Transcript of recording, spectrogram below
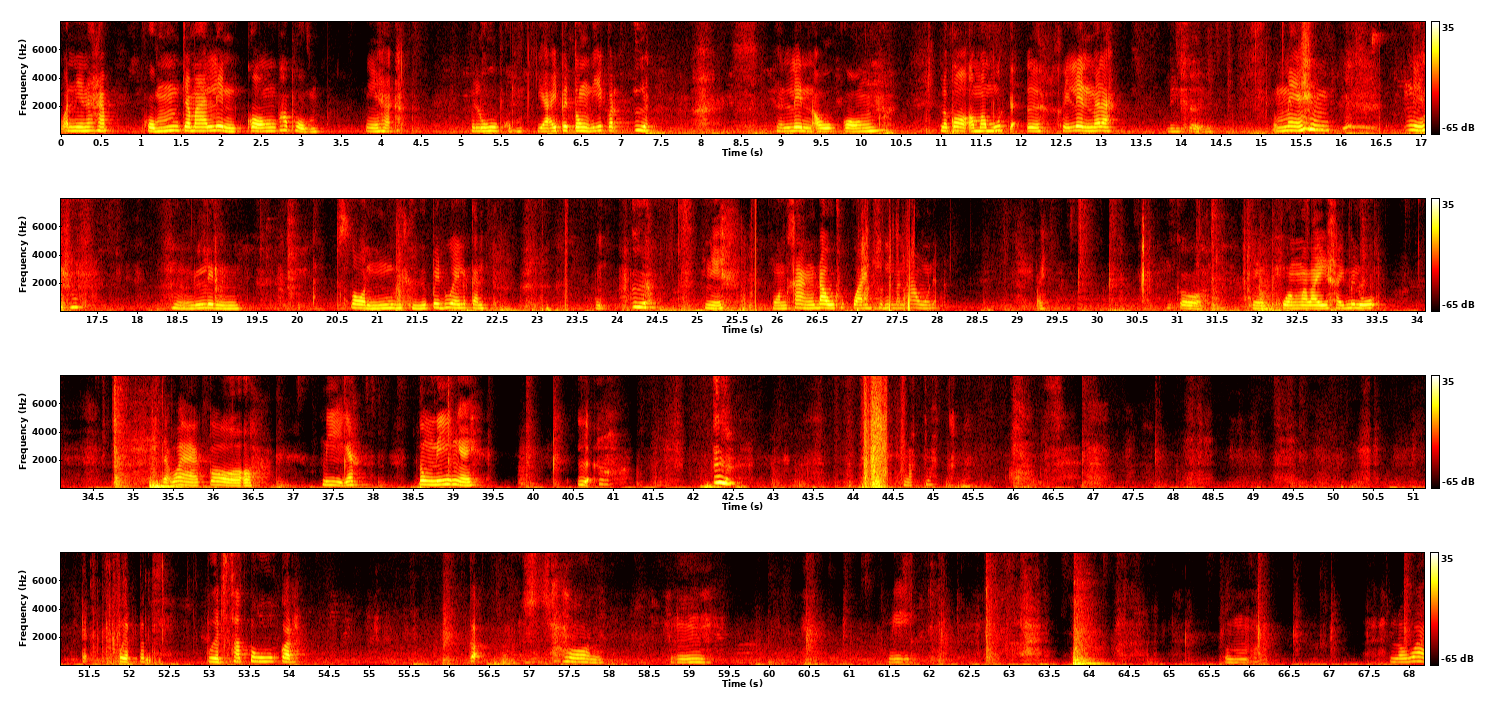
วันนี้นะครับ ผมจะมาเล่นกองผ้าผม นี่ฮะ ไม่รู้ผมย้ายไปตรงนี้ก่อนเอื้อเล่นเอากอง แล้วก็เอามามุดอะเออ เคยเล่นไหมล่ะไม่เคยแม่นี่เล่นซ่อนมือถือไปด้วยแล้วกันเอื้อนี่หมอนข้างเดาทุกวันกินมันเน่าเนี่ยไป ก็พวงมาลัยใครไม่รู้ แต่ว่าก็มีอีกอะตรงนี้ไง เอื้อเออหนักมากเปิดประตูเปิดสตูก่อน ก็ซ่อน อืม มีอีกแล้วว่า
